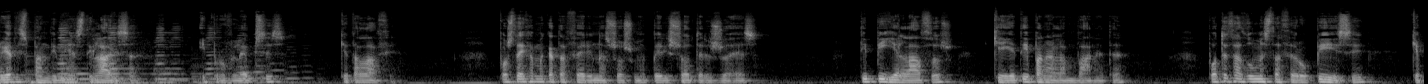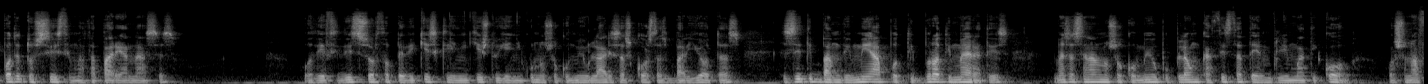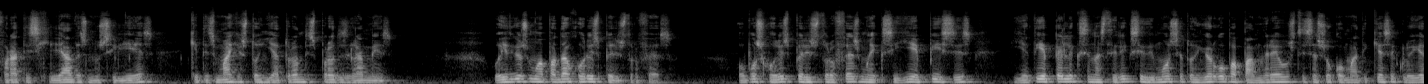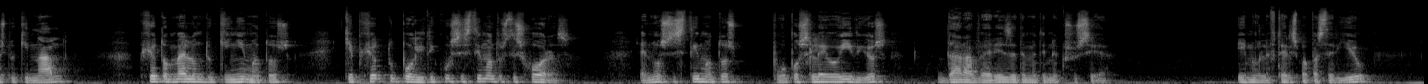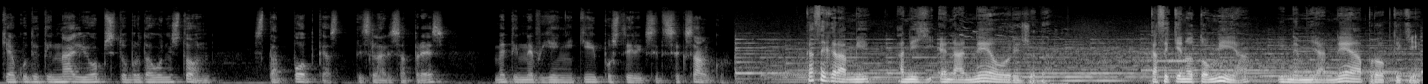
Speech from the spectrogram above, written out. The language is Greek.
πορεία της πανδημίας στη Λάρισα, οι προβλέψεις και τα λάθη. Πώς θα είχαμε καταφέρει να σώσουμε περισσότερες ζωές, τι πήγε λάθος και γιατί επαναλαμβάνεται, πότε θα δούμε σταθεροποίηση και πότε το σύστημα θα πάρει ανάσες; Ο διευθυντής της Ορθοπαιδικής Κλινικής του Γενικού Νοσοκομείου Λάρισας Κώστας Μπαριώτας ζει την πανδημία από την πρώτη μέρα της μέσα σε ένα νοσοκομείο που πλέον καθίσταται εμβληματικό όσον αφορά τις χιλιάδες νοσηλίες και τις μάχες των γιατρών της πρώτης γραμμής. Ο ίδιος μου απαντά χωρίς περιστροφές. Όπως χωρίς περιστροφές μου εξηγεί επίσης γιατί επέλεξε να στηρίξει δημόσια τον Γιώργο Παπανδρέου στις εσωκομματικές εκλογές του Κινάλ, ποιο το μέλλον του κινήματος και ποιο του πολιτικού συστήματος της χώρας. Ενός συστήματος που όπως λέει ο ίδιος νταραβερίζεται με την εξουσία. Είμαι ο Λευτέρης Παπαστεργίου και ακούτε την άλλη όψη των πρωταγωνιστών στα podcast της Λάρισα Press με την ευγενική υποστήριξη της Εξάλκο. Κάθε γραμμή ανοίγει ένα νέο ορίζοντα. Κάθε καινοτομία είναι μια νέα προοπτική.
